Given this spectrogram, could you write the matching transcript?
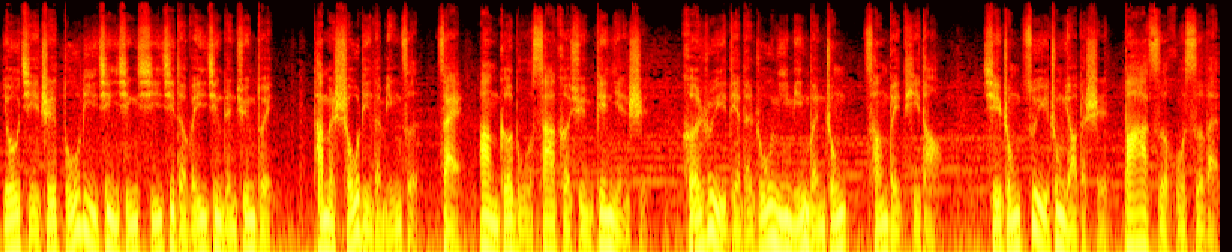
有几支独立进行袭击的维京人军队，他们首领的名字在盎格鲁撒克逊编年史和瑞典的儒尼铭文中曾被提到。其中最重要的是八字胡斯文。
